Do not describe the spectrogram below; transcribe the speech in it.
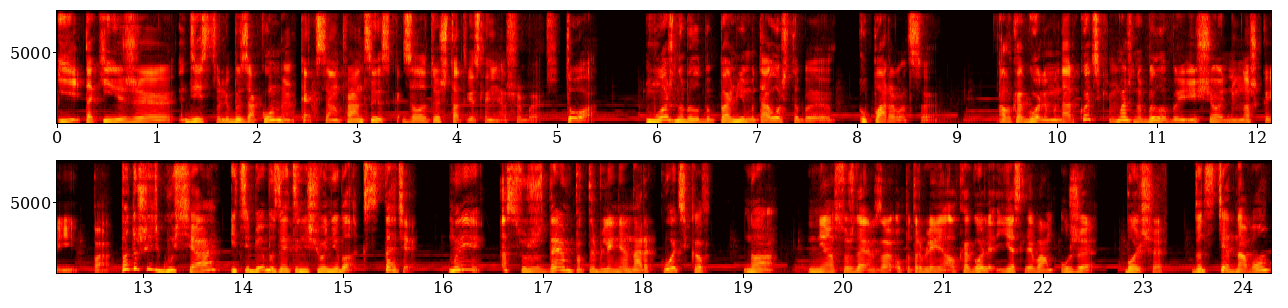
и такие же действовали бы законы, как Сан-Франциско, Золотой Штат, если не ошибаюсь, то можно было бы, помимо того, чтобы упарываться алкоголем и наркотиками, можно было бы еще немножко и по- подушить гуся, и тебе бы за это ничего не было. Кстати, мы осуждаем потребление наркотиков, но не осуждаем за употребление алкоголя, если вам уже больше 21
